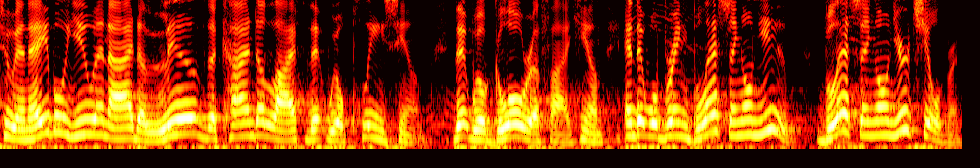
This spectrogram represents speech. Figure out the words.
to enable you and I to live the kind of life that will please Him, that will glorify Him, and that will bring blessing on you, blessing on your children,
